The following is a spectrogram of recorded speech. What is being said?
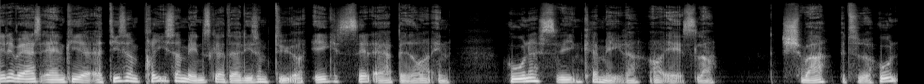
Dette vers angiver, at de, som priser mennesker, der er ligesom dyr, ikke selv er bedre end hunde, svin, kameler og æsler. Shva betyder hund.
